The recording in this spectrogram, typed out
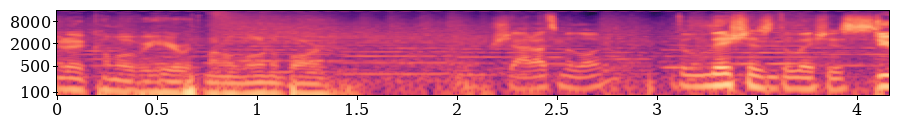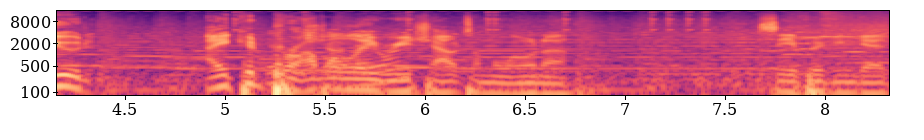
I'm gonna come over here with my Malona bar. Shout out to Malone. Delicious, delicious. Dude, I could probably reach out to Malona, see if we can get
